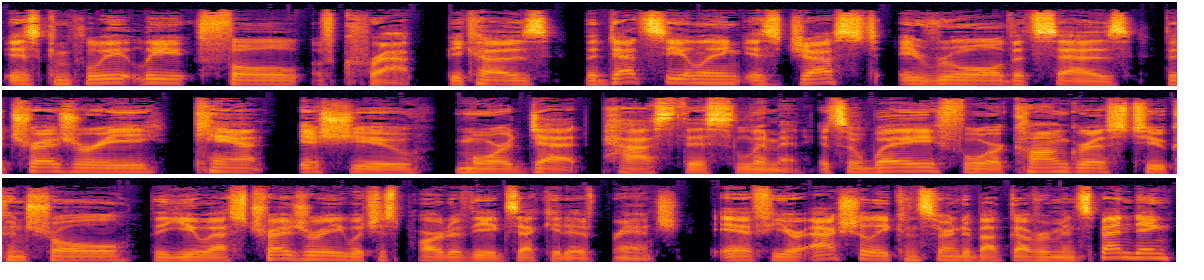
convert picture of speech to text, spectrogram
is completely full of crap because the debt ceiling is just a rule that says the Treasury can't issue more debt past this limit. It's a way for Congress to control the US Treasury, which is part of the executive branch. If you're actually concerned about government spending,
